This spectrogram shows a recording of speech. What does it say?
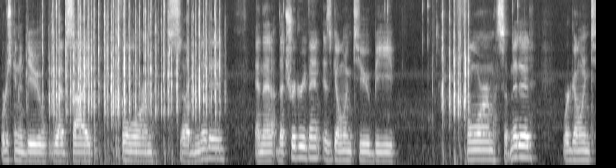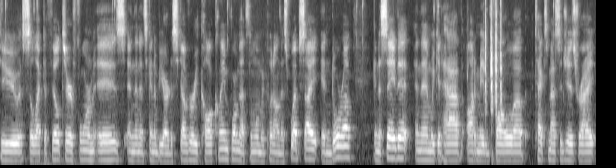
We're just going to do website form submitted and then the trigger event is going to be form submitted. We're going to select a filter, form is, and then it's going to be our discovery call claim form. That's the one we put on this website in Dora. Going to save it, and then we could have automated follow-up text messages, right?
